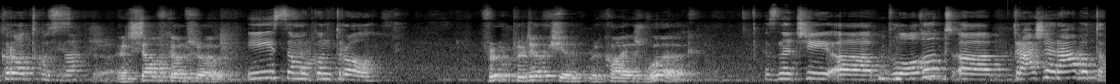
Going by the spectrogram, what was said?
Кроткост and self-control. и самоконтрол. Fruit production requires work, Значи, а, плодот а, траже работа,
